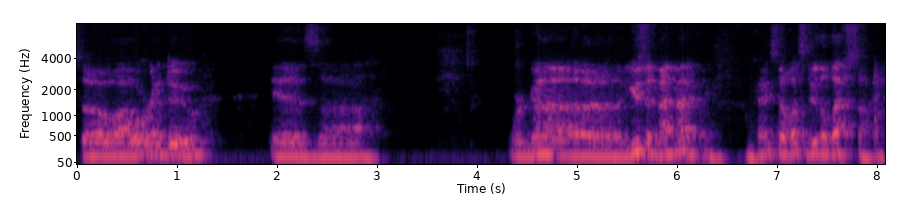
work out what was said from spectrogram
so uh, what we're going to do is uh, we're going to use it mathematically. Okay, so let's do the left side.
